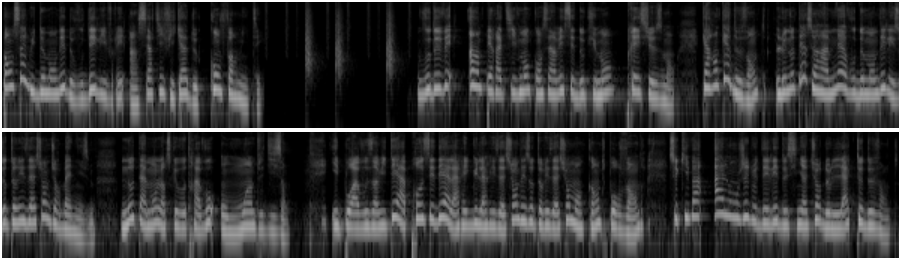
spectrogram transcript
pensez à lui demander de vous délivrer un certificat de conformité. Vous devez impérativement conserver ces documents précieusement, car en cas de vente, le notaire sera amené à vous demander les autorisations d'urbanisme, notamment lorsque vos travaux ont moins de 10 ans. Il pourra vous inviter à procéder à la régularisation des autorisations manquantes pour vendre, ce qui va allonger le délai de signature de l'acte de vente.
